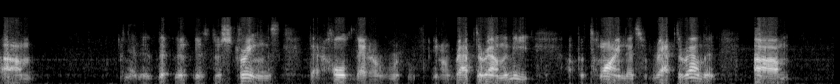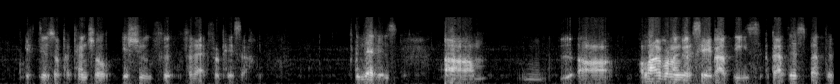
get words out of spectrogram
um, the, the, the, the, strings that hold that are you know wrapped around the meat, the twine that's wrapped around it, um, if there's a potential issue for, for that for Pesach, and that is um, uh, a lot of what I'm going to say about these about this, about the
